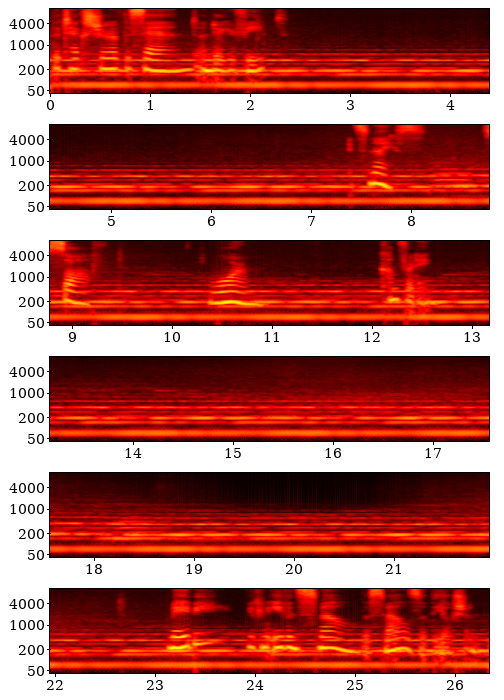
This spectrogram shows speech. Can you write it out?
The texture of the sand under your feet. Nice, soft, warm, comforting. Maybe you can even smell the smells of the ocean.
